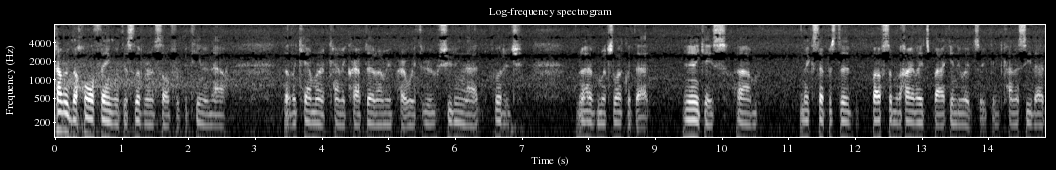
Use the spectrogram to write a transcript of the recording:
Covered the whole thing with this liver of sulfur patina now. Though the camera kind of crapped out on me partway through shooting that footage. I'm not having much luck with that. In any case, um, next step is to buff some of the highlights back into it so you can kind of see that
